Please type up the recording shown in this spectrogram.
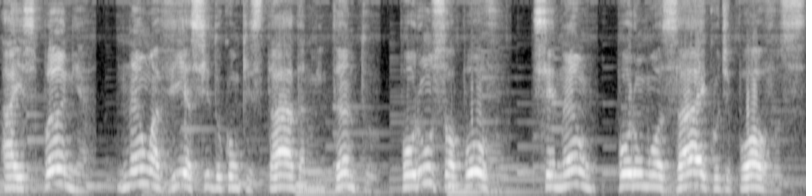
A Espanha não havia sido conquistada, no entanto, por um só povo, senão por um mosaico de povos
